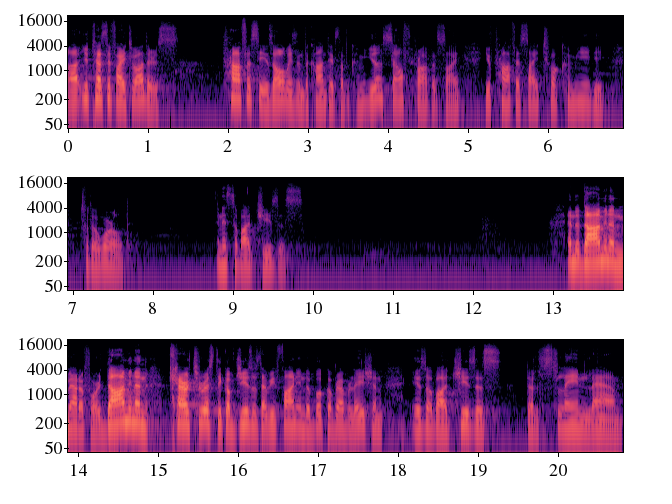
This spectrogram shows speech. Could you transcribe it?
uh, you testify to others. Prophecy is always in the context of a community. You don't self prophesy, you prophesy to a community, to the world. And it's about Jesus. And the dominant metaphor, dominant characteristic of Jesus that we find in the book of Revelation is about Jesus, the slain lamb,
